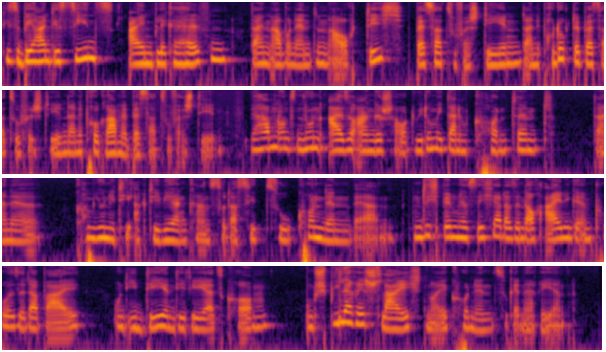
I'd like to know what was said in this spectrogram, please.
Diese Behind-the-Scenes-Einblicke helfen deinen Abonnenten auch, dich besser zu verstehen, deine Produkte besser zu verstehen, deine Programme besser zu verstehen. Wir haben uns nun also angeschaut, wie du mit deinem Content deine Community aktivieren kannst, sodass sie zu Kundinnen werden. Und ich bin mir sicher, da sind auch einige Impulse dabei und Ideen, die dir jetzt kommen, um spielerisch leicht neue Kundinnen zu generieren.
